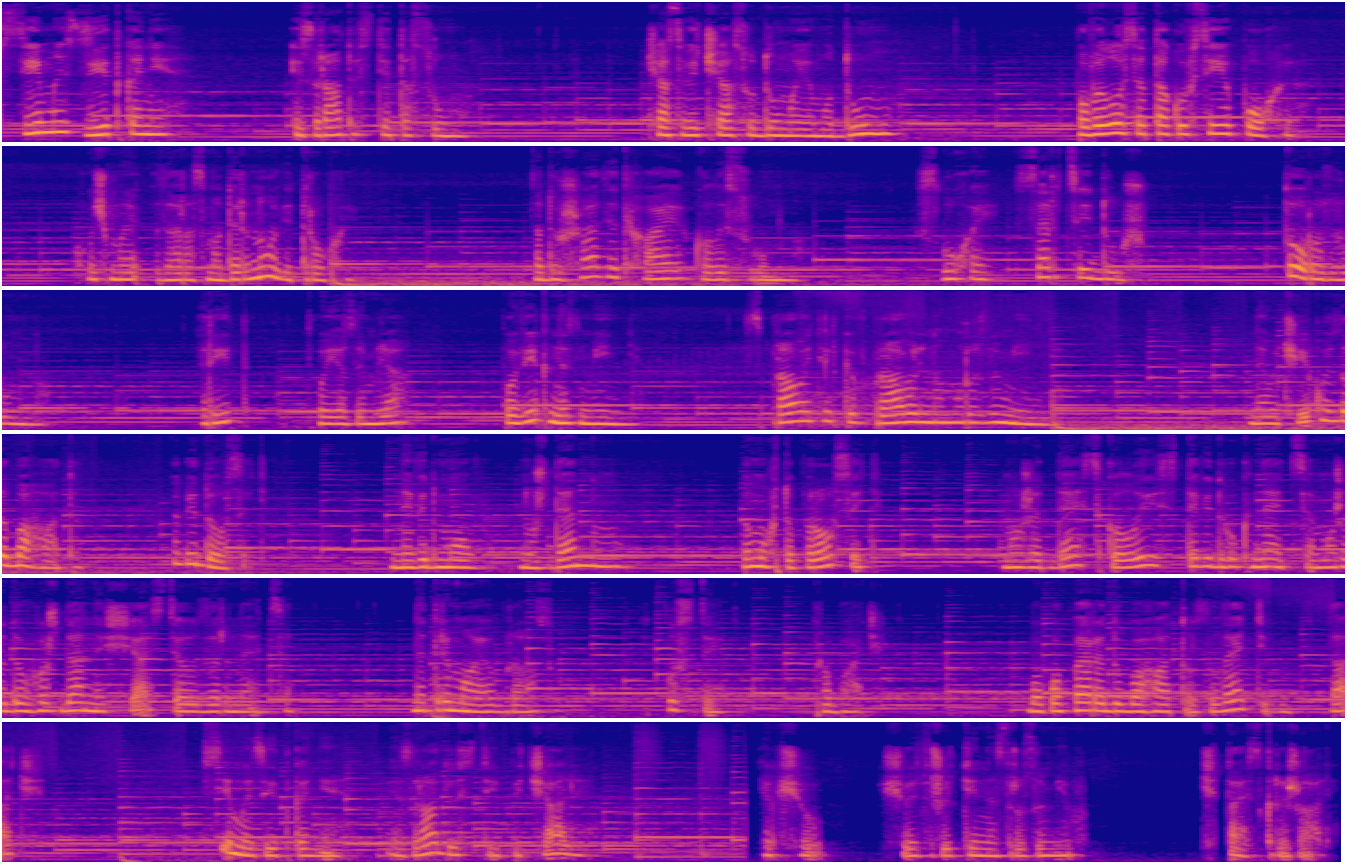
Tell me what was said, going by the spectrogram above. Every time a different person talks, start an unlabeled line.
Всі ми зіткані із радості та суму. Час від часу думаємо думу. Повелося так у всі епохи, хоч ми зараз модернові трохи. Та душа зітхає, коли сумно. Слухай серце й душу, то розумно. Рід, твоя земля, повік незмінні, справа тільки в правильному розумінні. Не очікуй забагато, тобі досить. Не відмов нужденному, тому хто просить, може, десь колись те відгукнеться, може, довгождане щастя озирнеться. Не тримай образу, відпусти, пробач, бо попереду багато злетів, вдач. Всі ми зіткані із радості і печалі. Якщо щось в житті не зрозумів, читай скрижалі.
